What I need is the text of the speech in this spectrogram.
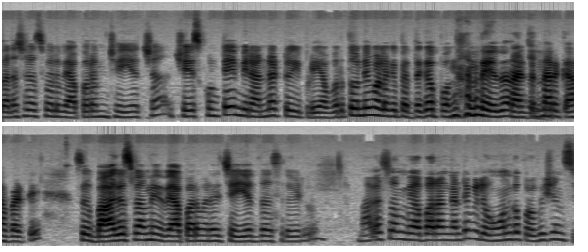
ధనుసు రాశి వాళ్ళు వ్యాపారం చేయొచ్చా? చేసుకుంటే మీరు అన్నట్టు ఇప్పుడు ఎవరితోనే వాళ్ళకి పెద్దగా పొందడం లేదు అని అంటున్నారు కాబట్టి. సో భాగస్వామి వ్యాపారం అనేది చేయొద్దు అసలు వీళ్ళు? భాగస్వామి వ్యాపారం కంటే వీళ్ళు ఓన్గా ప్రొఫెషన్స్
